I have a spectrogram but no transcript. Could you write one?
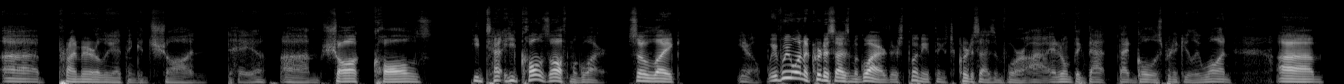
Uh, primarily, I think it's Shaw and De Gea. Um, Shaw calls he te- he calls off Maguire. So like, you know, if we want to criticize Maguire, there's plenty of things to criticize him for. I, I don't think that that goal is particularly one. Um,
